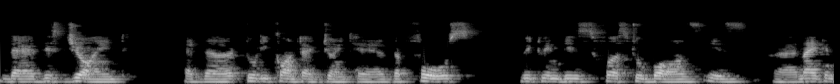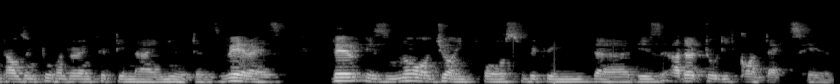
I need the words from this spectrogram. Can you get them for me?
the, this joint at the 2D contact joint here the force between these first two balls is uh, 19,259 newtons. Whereas there is no joint force between the, these other 2D contacts here.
